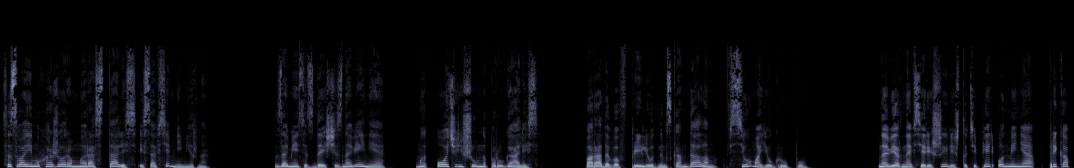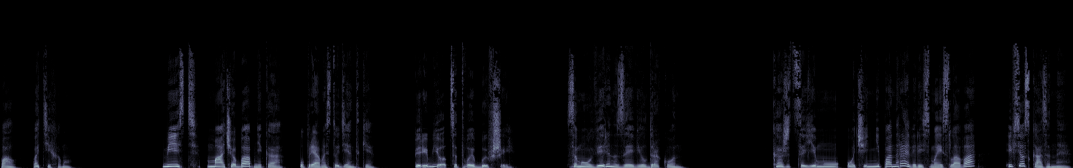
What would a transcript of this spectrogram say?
Со своим ухажером мы расстались и совсем не мирно. За месяц до исчезновения мы очень шумно поругались, порадовав прилюдным скандалом всю мою группу. Наверное, все решили, что теперь он меня прикопал по-тихому. Месть мачо-бабника упрямой студентки. «Перебьется твой бывший», — самоуверенно заявил дракон. Кажется, ему очень не понравились мои слова и все сказанное.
